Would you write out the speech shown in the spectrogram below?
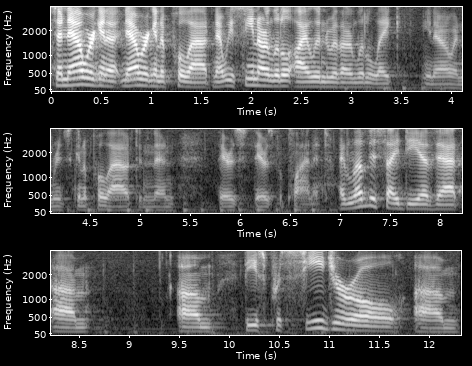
so now we're gonna now we're gonna pull out. Now we've seen our little island with our little lake, you know, and we're just gonna pull out, and then there's there's the planet. I love this idea that um, um, these procedural um,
